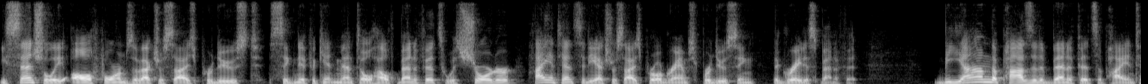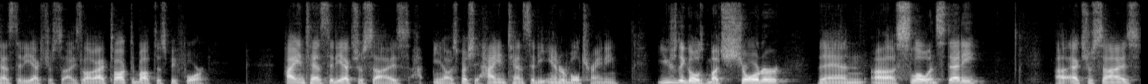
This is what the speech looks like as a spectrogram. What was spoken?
Essentially, all forms of exercise produced significant mental health benefits, with shorter, high intensity exercise programs producing the greatest benefit beyond the positive benefits of high intensity exercise. Like I've talked about this before. High intensity exercise, you know, especially high intensity interval training, usually goes much shorter than uh, slow and steady uh, exercise.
